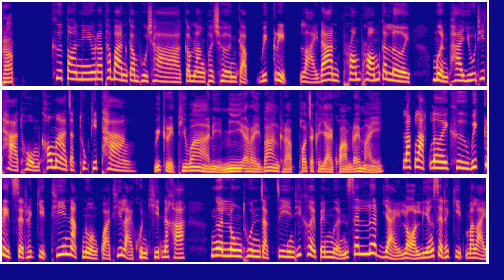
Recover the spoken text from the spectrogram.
ครับ คือตอนนี้รัฐบาลกัมพูชากำลังเผชิญกับวิกฤตหลายด้านพร้อมๆกันเลย เหมือนพายุที่ถาโถมเข้ามาจากทุกทิศทาง วิกฤตที่ว่านี่มีอะไรบ้างครับพอจะขยายความได้ไหม หลักๆ เลยคือวิกฤตเศรษฐกิจที่หนักหน่วงกว่าที่หลายคนคิดนะคะ เงินลงทุนจากจีนที่เคยเป็นเหมือนเส้นเลือดใหญ่หล่อเลี้ยงเศรษฐกิจมาหลาย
